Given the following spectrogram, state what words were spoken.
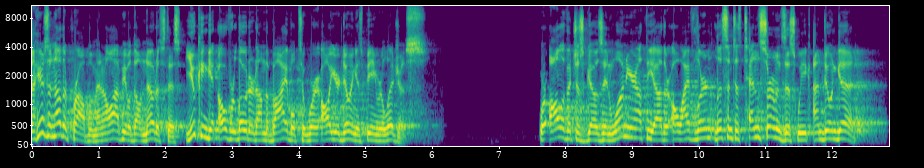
Now, here's another problem, and a lot of people don't notice this. You can get overloaded on the Bible to where all you're doing is being religious. Where all of it just goes in one ear out the other. Oh, I've learned, listened to 10 sermons this week. I'm doing good.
